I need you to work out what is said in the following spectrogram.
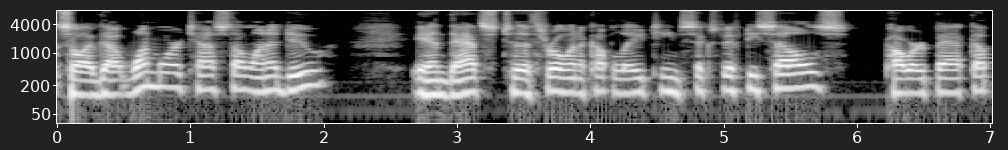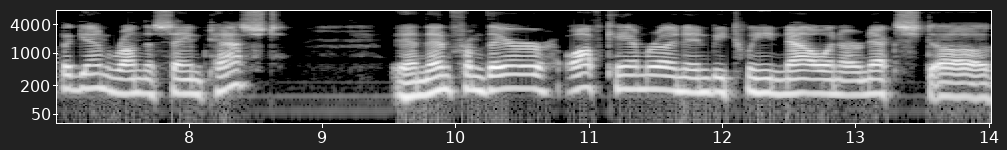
So I've got one more test I want to do and that's to throw in a couple 18650 cells, power it back up again, run the same test. And then from there, off camera and in between now and our next uh,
